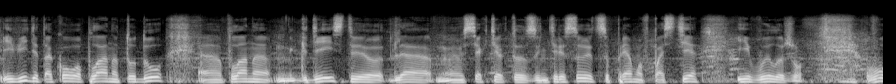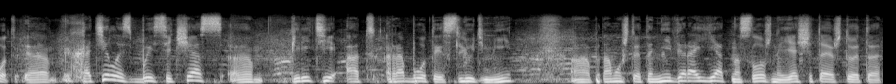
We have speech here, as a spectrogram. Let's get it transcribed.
и в виде такого плана туду, э, плана к действию для э, всех тех, кто заинтересуется, прямо в посте и выложу. Вот. Э, хотелось бы сейчас э, перейти от работы с людьми, э, потому что это невероятно сложно. Я считаю, что это,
